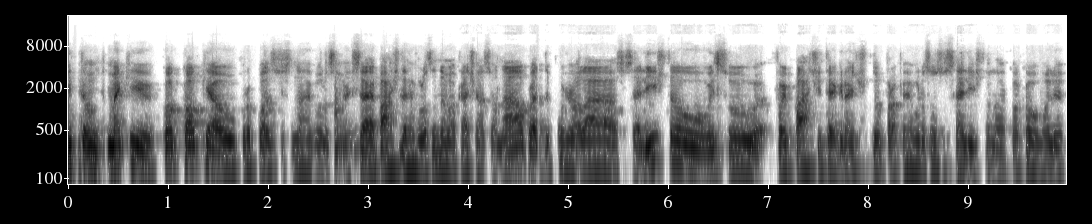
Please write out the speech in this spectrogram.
Então, como é que, qual, qual que é o propósito disso na Revolução? Isso é parte da Revolução Democrática Nacional para depois rolar socialista ou isso foi parte integrante da própria Revolução Socialista lá? Qual que é o rolê?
